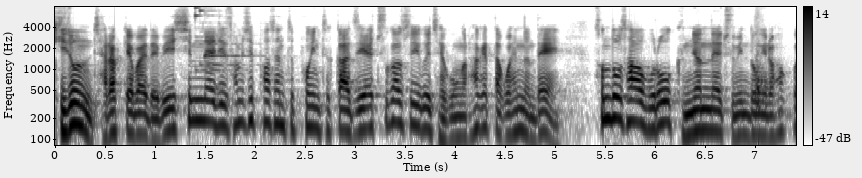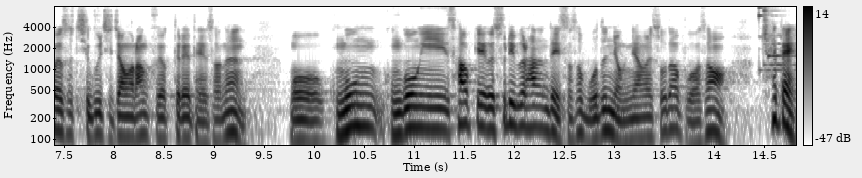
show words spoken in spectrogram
기존 자력 개발 대비 10 내지 30% 포인트까지의 추가 수익을 제공을 하겠다고 했는데 선도 사업으로 금년 내 주민 동의를 확보해서 지구 지정을 한 구역들에 대해서는 뭐 공공 공공이 사업 계획을 수립을 하는 데 있어서 모든 역량을 쏟아부어서 최대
